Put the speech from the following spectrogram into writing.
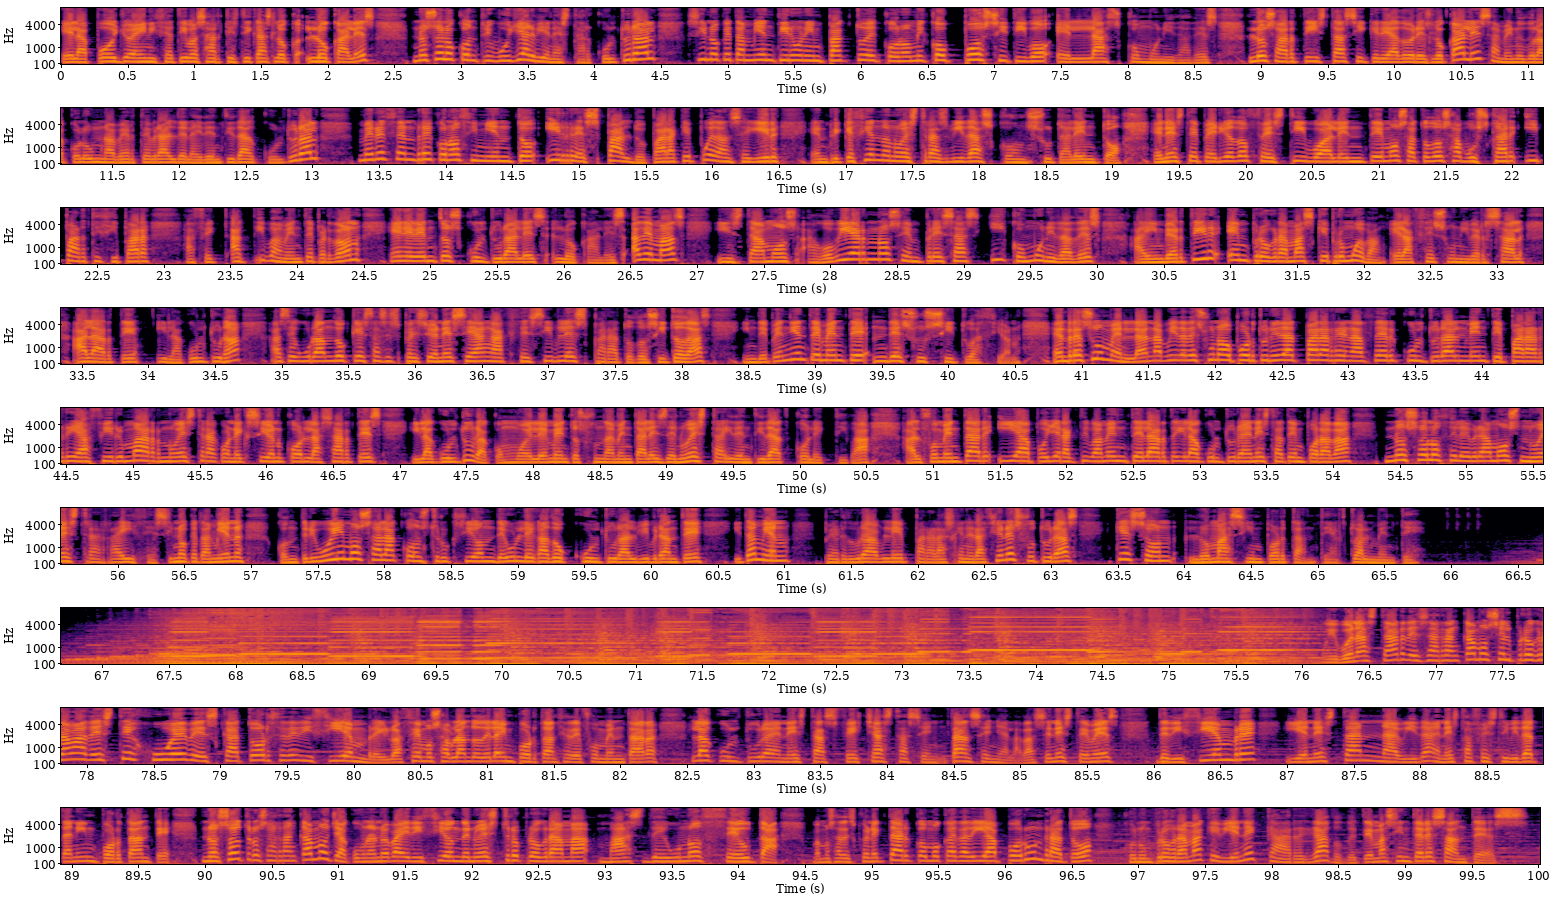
El apoyo a iniciativas artísticas locales no solo contribuye al bienestar cultural, sino que también tiene un impacto económico positivo en las comunidades. Los artistas y creadores locales, a menudo la columna vertebral de la identidad cultural, merecen reconocimiento y respaldo para que puedan seguir enriqueciendo nuestras vidas con su talento. En este periodo festivo alentemos a todos a buscar y participar activamente perdón, en eventos culturales locales. Además, instamos a gobiernos, empresas y comunidades a invertir en programas que promuevan el acceso universal al arte y la cultura, asegurando que estas expresiones sean accesibles para todos y todas, independientemente de su situación. En resumen, la Navidad es una oportunidad para renacer culturalmente, para reafirmar nuestra conexión con las artes y la cultura como elementos fundamentales de nuestra identidad colectiva. Al fomentar y apoyar activamente el arte y la cultura en esta temporada, no solo celebramos nuestras raíces, sino que también contribuimos a la construcción de un legado cultural vibrante y también perdurable para las generaciones futuras, que son lo más importante actualmente. Muy buenas tardes. Arrancamos el programa de este jueves 14 de diciembre y lo hacemos hablando de la importancia de fomentar la cultura en estas fechas tan señaladas, en este mes de diciembre y en esta Navidad, en esta festividad tan importante. Nosotros arrancamos ya con una nueva edición de nuestro programa Más de Uno Ceuta. Vamos a desconectar como cada día por un rato con un programa que viene cargado de temas interesantes.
